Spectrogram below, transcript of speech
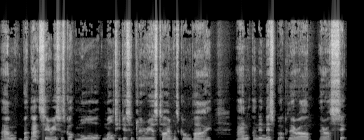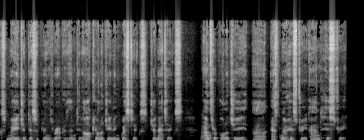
Um, but that series has got more multidisciplinary as time has gone by. And, and in this book, there are there are six major disciplines represented: archaeology, linguistics, genetics, anthropology, uh, ethnohistory, and history.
